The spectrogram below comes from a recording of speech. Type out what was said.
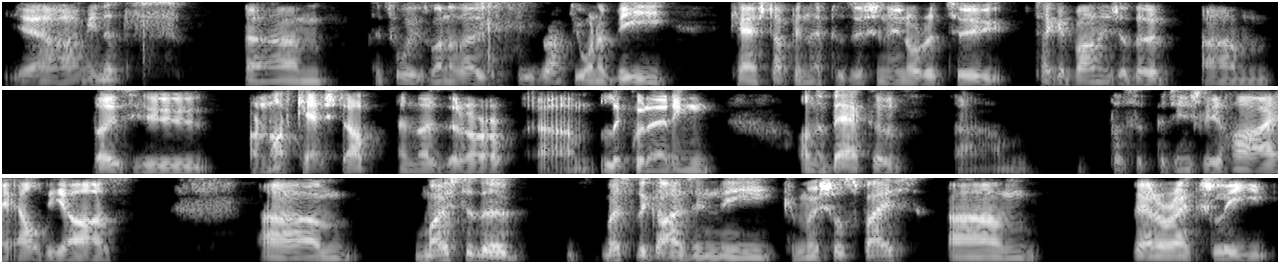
Yeah, I mean it's um, it's always one of those issues, right? You want to be cashed up in that position in order to take advantage of the um, those who are not cashed up and those that are um, liquidating on the back of um, potentially high LVRs. Um, most of the most of the guys in the commercial space um, that are actually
